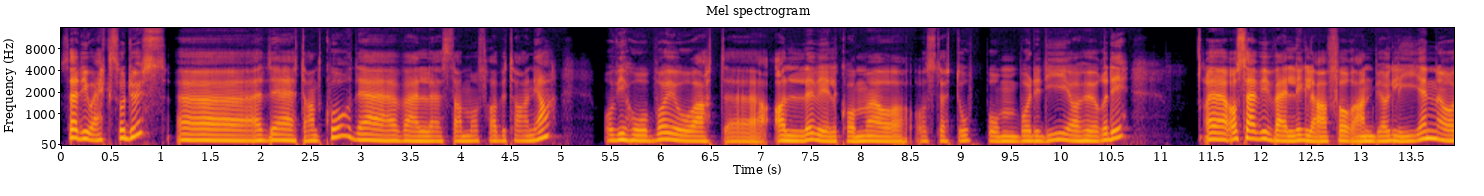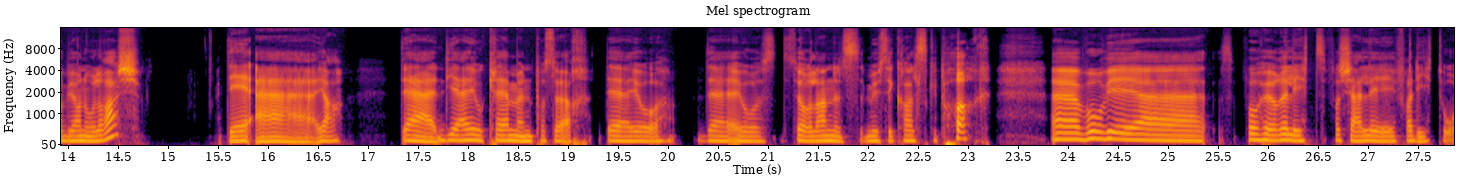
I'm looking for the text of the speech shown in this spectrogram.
Så er det jo Exodus. det er et annet kor. Det er vel stammer fra Betania. Og vi håper jo at alle vil komme og, og støtte opp om både de og høre de. Uh, og så er vi veldig glad for Annbjørg Lien og Bjørn Ole. Det er Ja, det de er jo kremen på sør. Det er jo, det er jo Sørlandets musikalske par. Uh, hvor vi uh, får høre litt forskjellig fra de to.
